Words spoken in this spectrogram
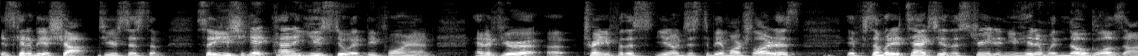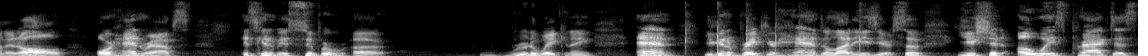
it's going to be a shock to your system. So you should get kind of used to it beforehand. And if you're a, a training for this, you know, just to be a martial artist, if somebody attacks you in the street and you hit them with no gloves on at all or hand wraps, it's going to be a super uh, rude awakening and you're going to break your hand a lot easier. So you should always practice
